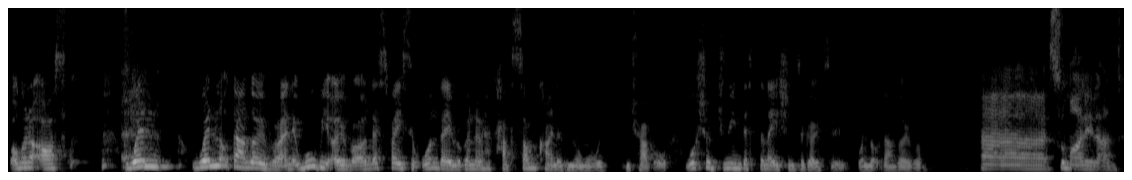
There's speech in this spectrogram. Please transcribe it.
But I'm going to ask when when lockdown's over and it will be over. Let's face it, one day we're going to have some kind of normal we can travel. What's your dream destination to go to when lockdown's over? uh somaliland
